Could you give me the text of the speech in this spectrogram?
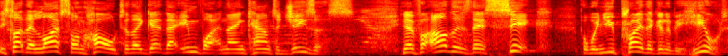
It's like their life's on hold till they get that invite and they encounter Jesus. You know, for others, they're sick but when you pray, they're going to be healed.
